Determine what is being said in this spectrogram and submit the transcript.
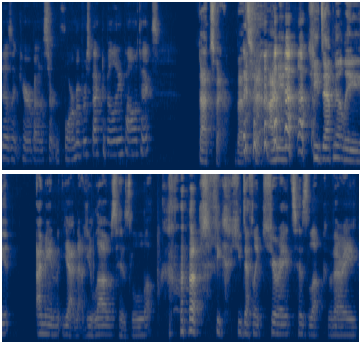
doesn't care about a certain form of respectability in politics. that's fair. That's fair. I mean he definitely i mean yeah no he loves his look. He, he definitely curates his look very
